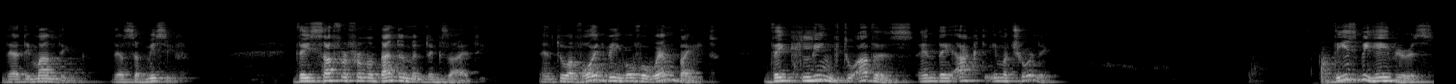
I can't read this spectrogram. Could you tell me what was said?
they're demanding, they're submissive. They suffer from abandonment anxiety, and to avoid being overwhelmed by it, they cling to others and they act immaturely. These behaviors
